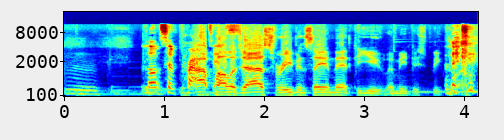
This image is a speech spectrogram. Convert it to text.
Mm. Lots of practice. I apologize for even saying that to you. Let me just be quiet.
